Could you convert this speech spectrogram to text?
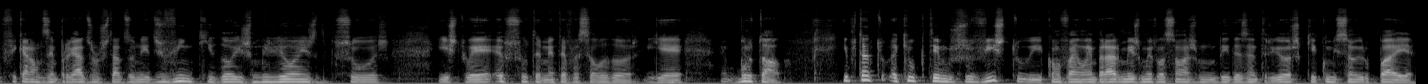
ficaram desempregados nos Estados Unidos 22 milhões de pessoas isto é absolutamente avassalador e é brutal. E, portanto, aquilo que temos visto, e convém lembrar, mesmo em relação às medidas anteriores que a Comissão Europeia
